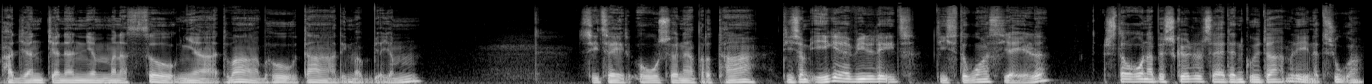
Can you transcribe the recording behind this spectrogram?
Bhajanjananyam Manasso Gnatva Bhutadimabhyayam. Citat O søn af Prata, de som ikke er vildledt, de store sjæle står under beskyttelse af den guddommelige natur.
